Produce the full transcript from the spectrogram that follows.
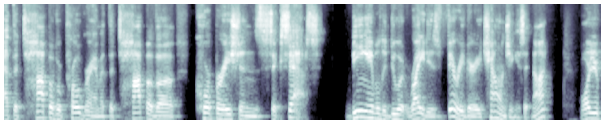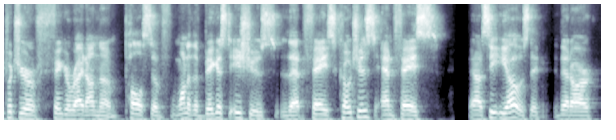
at the top of a program, at the top of a corporation's success, being able to do it right is very, very challenging, is it not? Well, you put your finger right on the pulse of one of the biggest issues that face coaches and face uh, CEOs that that are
